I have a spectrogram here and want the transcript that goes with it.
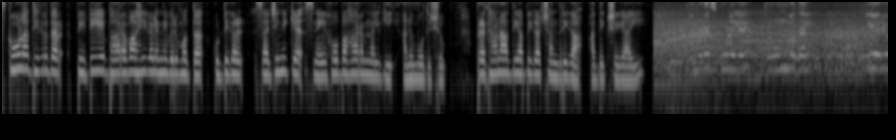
സ്കൂൾ അധികൃതർ പി ടി എ ഭാരവാഹികൾ എന്നിവരുമൊത്ത് കുട്ടികൾ സജിനിക്ക് സ്നേഹോപഹാരം നൽകി അനുമോദിച്ചു. പ്രധാനാധ്യാപിക ചന്ദ്രിക അധ്യക്ഷയായി നമ്മുടെ സ്കൂളിൽ ജൂൺ മുതൽ ഈ ഒരു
